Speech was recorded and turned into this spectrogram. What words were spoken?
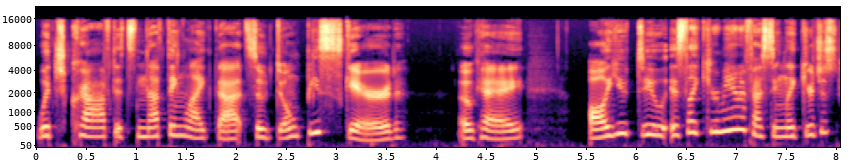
witchcraft. It's nothing like that. So don't be scared. Okay? All you do is like you're manifesting, like you're just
